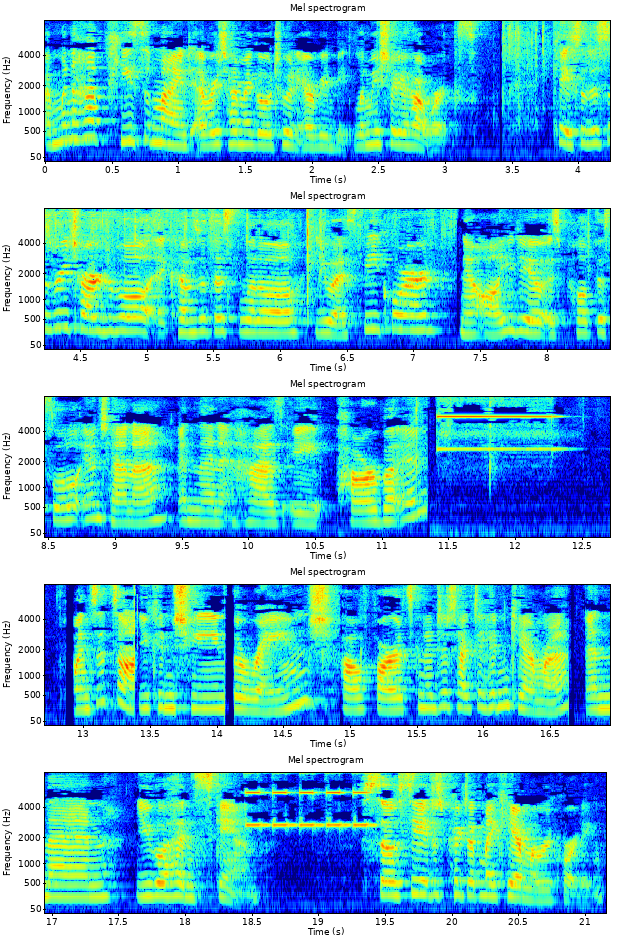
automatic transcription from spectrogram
I'm gonna have peace of mind every time I go to an Airbnb. Let me show you how it works. Okay, so this is rechargeable. It comes with this little USB cord. Now all you do is pull up this little antenna and then it has a power button. Once it's on, you can change the range, how far it's gonna detect a hidden camera, and then you go ahead and scan. So see, it just picked up my camera recording.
